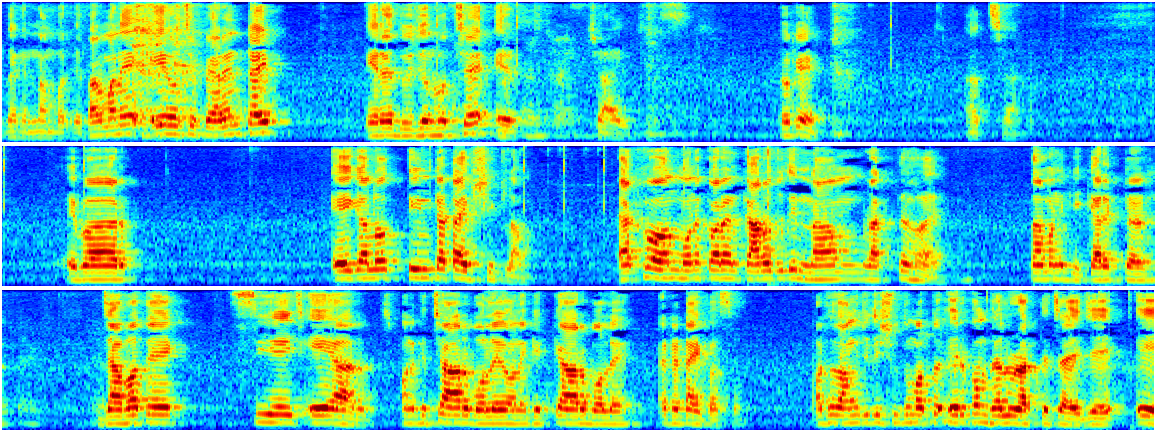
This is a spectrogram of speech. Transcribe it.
দেখেন নাম্বারকে তার মানে এ হচ্ছে প্যারেন্ট টাইপ এরা দুইজন হচ্ছে এর চাইল্ড ওকে? আচ্ছা। এবার এই গেল তিনটা টাইপ শিখলাম। এখন মনে করেন কারও যদি নাম রাখতে হয়, তার মানে কি? ক্যারেক্টার জাভাতে সিএইচ এ আর অনেকে চার বলে, অনেকে কার বলে, একটা টাইপ আছে। অর্থাৎ আমি যদি শুধুমাত্র এরকম ভ্যালু রাখতে চাই যে এ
